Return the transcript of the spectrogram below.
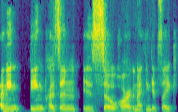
I mean, being present is so hard, and I think it's like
